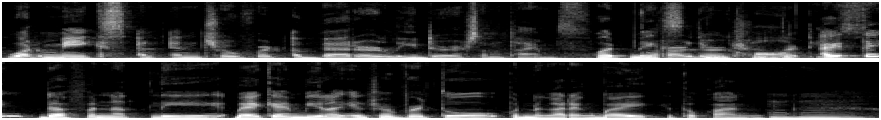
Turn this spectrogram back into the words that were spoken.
What makes an introvert a better leader sometimes? What makes are their introvert? qualities? I think definitely baik yang bilang introvert tuh pendengar yang baik gitu kan. Mhm.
